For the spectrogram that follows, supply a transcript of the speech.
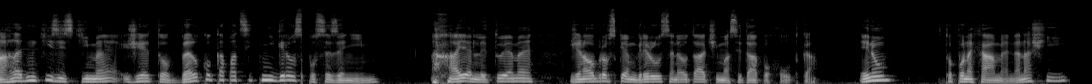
Nahlédnutí zjistíme, že je to velkokapacitní grill s posezením a jen litujeme, že na obrovském grillu se neotáčí masitá pochoutka. Inu, to ponecháme na naší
